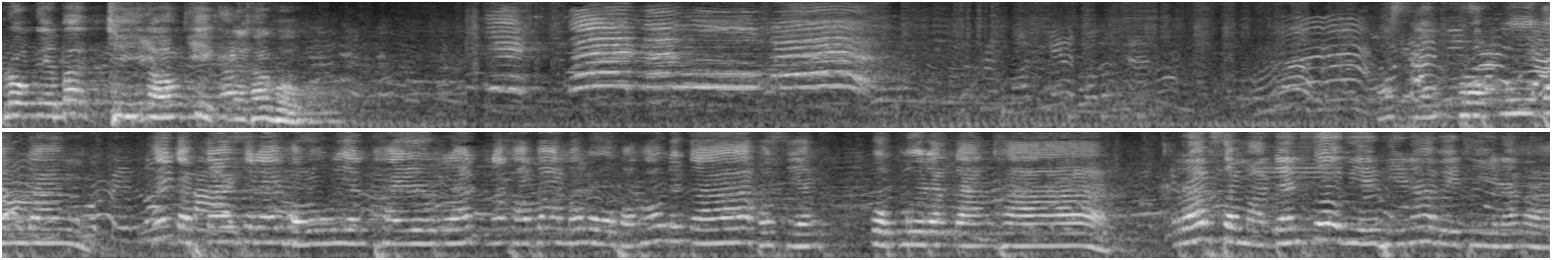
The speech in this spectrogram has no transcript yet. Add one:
โรงเรียนบ้านชีน้องกิกนะครับผมขอเสียงปรบมือดังๆ ให้กับการแสดงของโรงเรียนไทยรัฐนะคะ บ้านน้องโมของเขานะจ๊ะขอเสียงปรบมือดังๆค่ะ รับสมัครแดนเซอร์ VIP หน้าเวทีนะคะ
